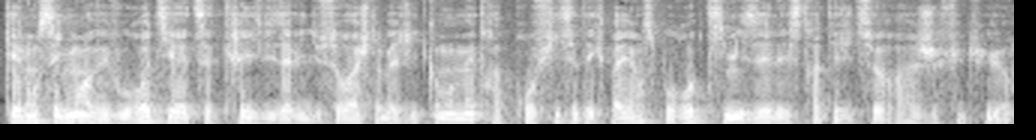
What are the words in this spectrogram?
Quel enseignement avez-vous retiré de cette crise vis-à-vis du sevrage tabagique? Comment mettre à profit cette expérience pour optimiser les stratégies de sevrage futures?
